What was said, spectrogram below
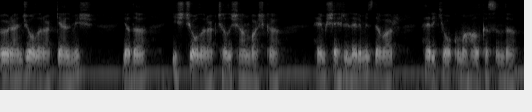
öğrenci olarak gelmiş ya da işçi olarak çalışan başka hemşehrilerimiz de var her iki okuma halkasında.''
